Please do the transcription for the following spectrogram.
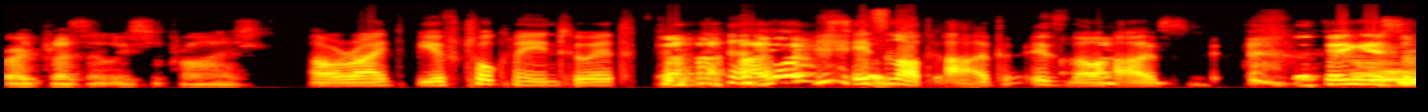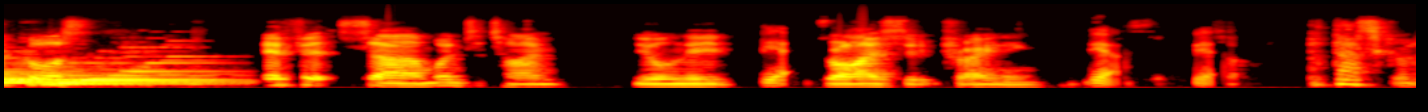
very pleasantly surprised. All right, you've talked me into it. so. It's not hard. It's not hard. So. The thing is, of course, if it's um, winter time, you'll need yeah. dry suit training. Yeah, yeah. So, but that's good.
